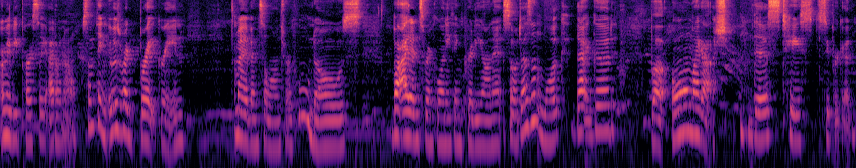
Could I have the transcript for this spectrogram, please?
Or maybe parsley, I don't know. Something, it was like bright green. It might have been cilantro, who knows. But I didn't sprinkle anything pretty on it, so it doesn't look that good. But oh my gosh, this tastes super good.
